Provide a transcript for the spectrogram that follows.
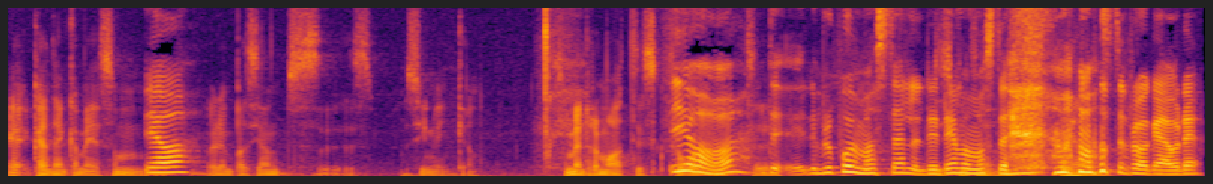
kan jag tänka mig, som Ja. ur en patients synvinkel. Som en dramatisk fråga. Ja, eh, det, det beror på hur man ställer det. är det man måste, man Ja. måste fråga. Och det,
